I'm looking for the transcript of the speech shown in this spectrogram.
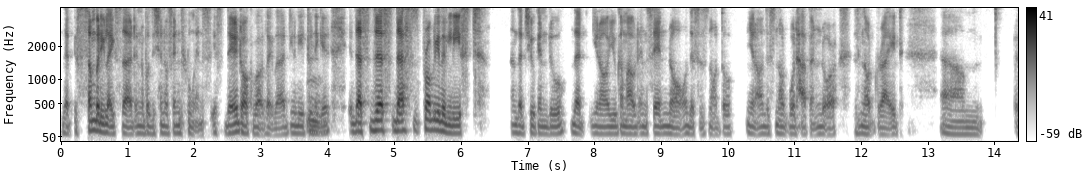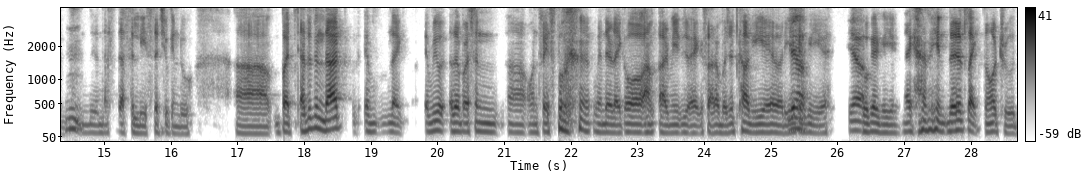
that if somebody likes that in a position of influence if they talk about like that you need to mm. negate that's this that's probably the least and that you can do that you know you come out and say no this is not the you know this is not what happened or this is not right um, mm. that's that's the least that you can do uh, but other than that if, like every other person uh, on Facebook when they're like, "Oh, I army like sara budget kha gayi hai aur ye yeah. gayi hai, yeah, wo kar gayi hai." Like, I mean, there is like no truth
